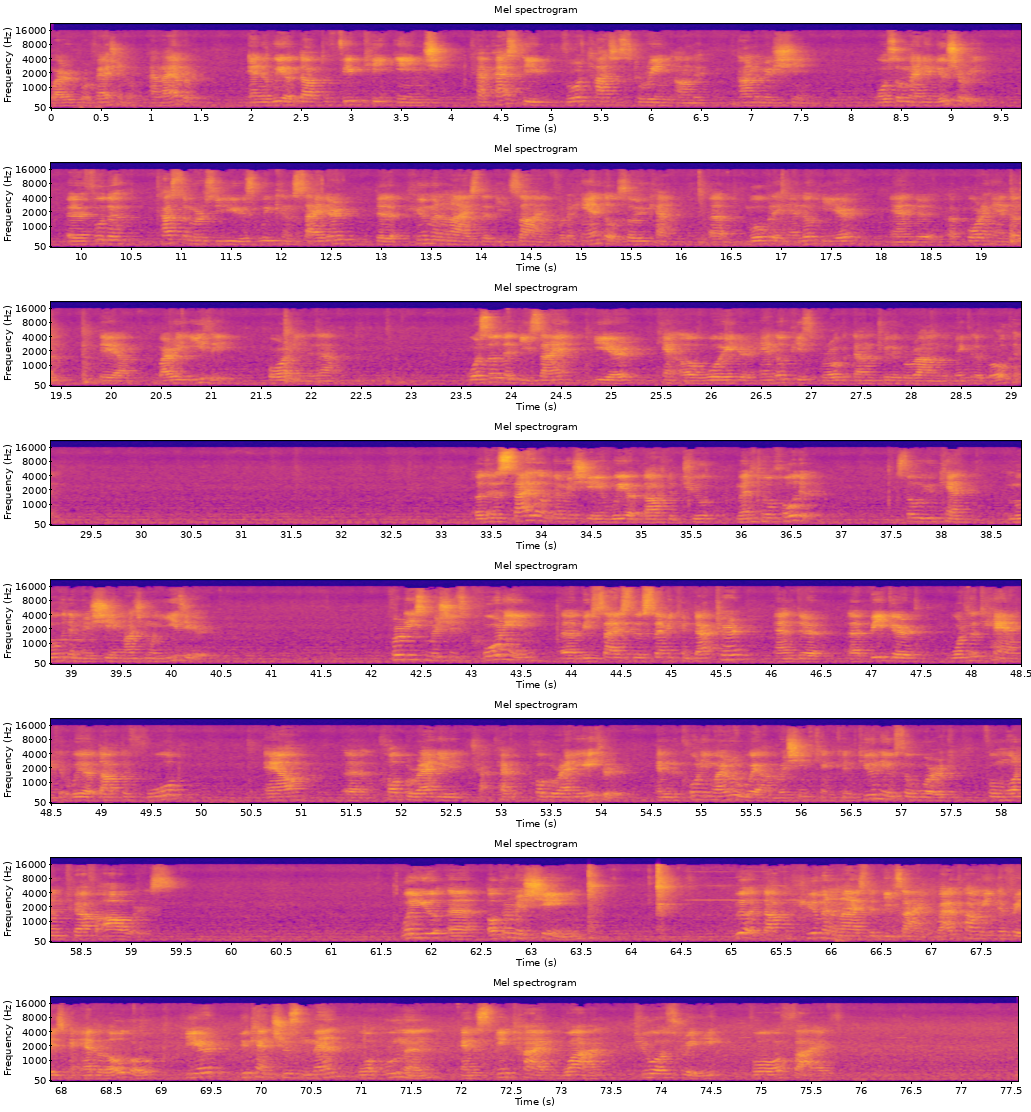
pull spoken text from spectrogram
very professional however and we adopt 15 inch capacity full touch screen on the on the machine. Also luxury. Uh, for the customers use we consider the humanized design for the handle. So you can uh, move the handle here and uh, pull the handle they are very easy in and out. Also the design here can avoid the handle piece broke down to the ground make it broken. At the side of the machine, we adopted two mantle holder, so you can move the machine much more easier. For this machine's cooling, uh, besides the semiconductor and the uh, bigger water tank, we adopted four L uh, copper, copper radiator and the cooling very well. Machine can continue continuously work for more than 12 hours. When you uh, open machine, we adopt humanized design. Welcome interface can add logo. Here, you can choose man or woman and skin type 1, 2 or 3, 4 or 5.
